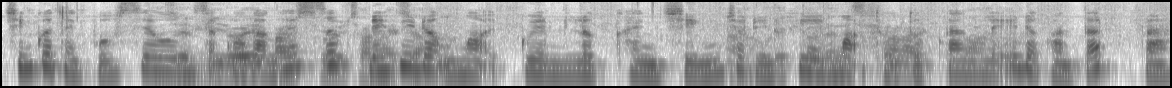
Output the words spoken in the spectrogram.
Chính quyền thành phố Seoul sẽ cố gắng hết sức để huy động mọi quyền lực hành chính cho đến khi mọi thủ tục tang lễ được hoàn tất và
